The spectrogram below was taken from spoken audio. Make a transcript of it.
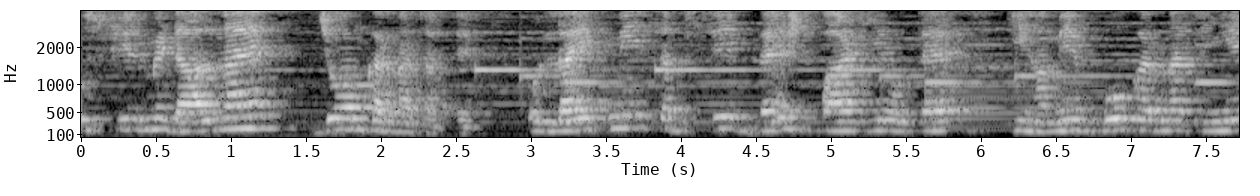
उस फ़ील्ड में डालना है जो हम करना चाहते हैं। और लाइफ में सबसे बेस्ट पार्ट ये होता है कि हमें वो करना चाहिए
